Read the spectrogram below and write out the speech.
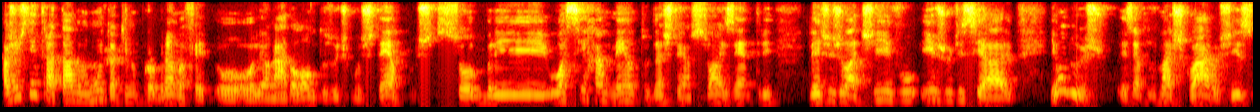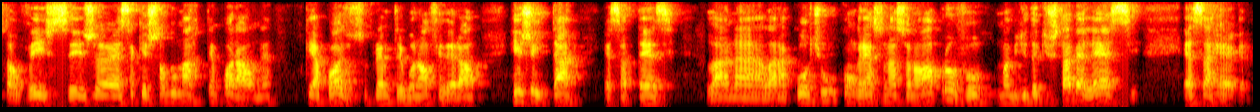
A gente tem tratado muito aqui no programa, Leonardo, ao longo dos últimos tempos, sobre o acirramento das tensões entre legislativo e judiciário. E um dos exemplos mais claros disso, talvez, seja essa questão do marco temporal, né? Porque após o Supremo Tribunal Federal rejeitar essa tese lá na, lá na Corte, o Congresso Nacional aprovou uma medida que estabelece essa regra.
